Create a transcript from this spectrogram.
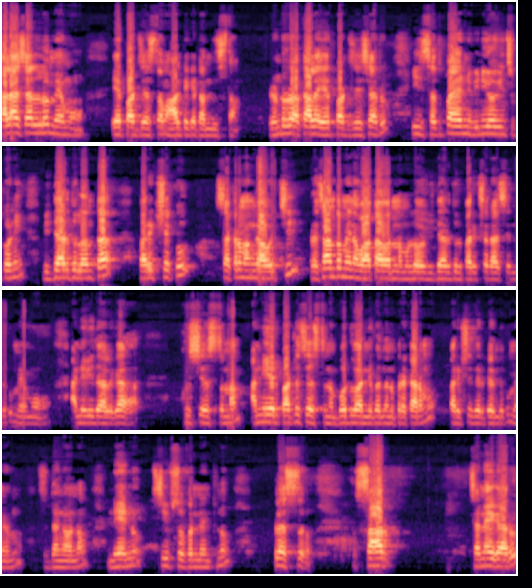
కళాశాలలో మేము ఏర్పాటు చేస్తాం. హాల్ టికెట్ అందిస్తాం. రెండు రకాల ఏర్పాటు చేశారు. ఈ సదుపాయాన్ని వినియోగించుకొని విద్యార్థులంతా పరీక్షకు సక్రమంగా వచ్చి ప్రశాంతమైన వాతావరణంలో విద్యార్థులు పరీక్ష రాసేందుకు మేము అన్ని విధాలుగా కృషి చేస్తున్నాం. అన్ని ఏర్పాట్లు చేస్తున్నాం. బోర్డు వారి నిబంధన ప్రకారం పరీక్ష జరిపేందుకు మేము సిద్ధంగా ఉన్నాం. నేను చీఫ్ సూపరింటెండెంట్ను ప్లస్ సార్ చెన్నై గారు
